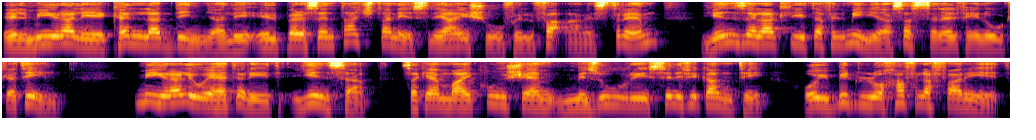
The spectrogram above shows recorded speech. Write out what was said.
Il-mira li kellha d-dinja li l-persentaġġ ta' nies li jgħixu fil-faqar estrem jinżel għal tlieta fil-mija sas-sena 2030, mira li wieħed irid jinsa sakemm ma jkunx hemm miżuri sinifikanti u jbiddlu ħafna affarijiet.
